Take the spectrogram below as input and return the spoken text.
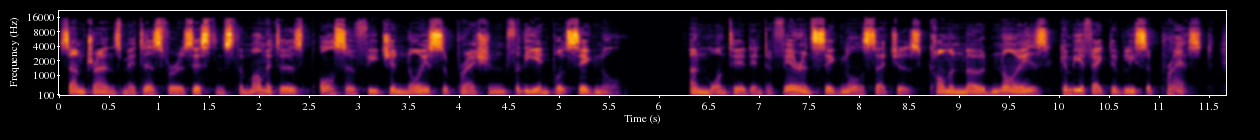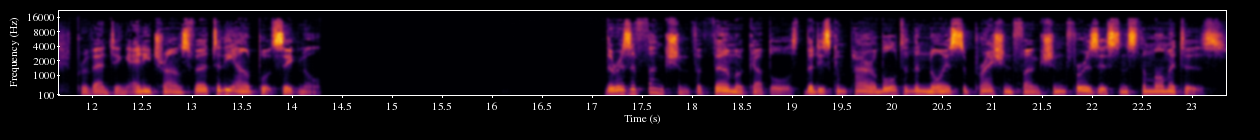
Some transmitters for resistance thermometers also feature noise suppression for the input signal. Unwanted interference signals, such as common mode noise, can be effectively suppressed, preventing any transfer to the output signal. There is a function for thermocouples that is comparable to the noise suppression function for resistance thermometers.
